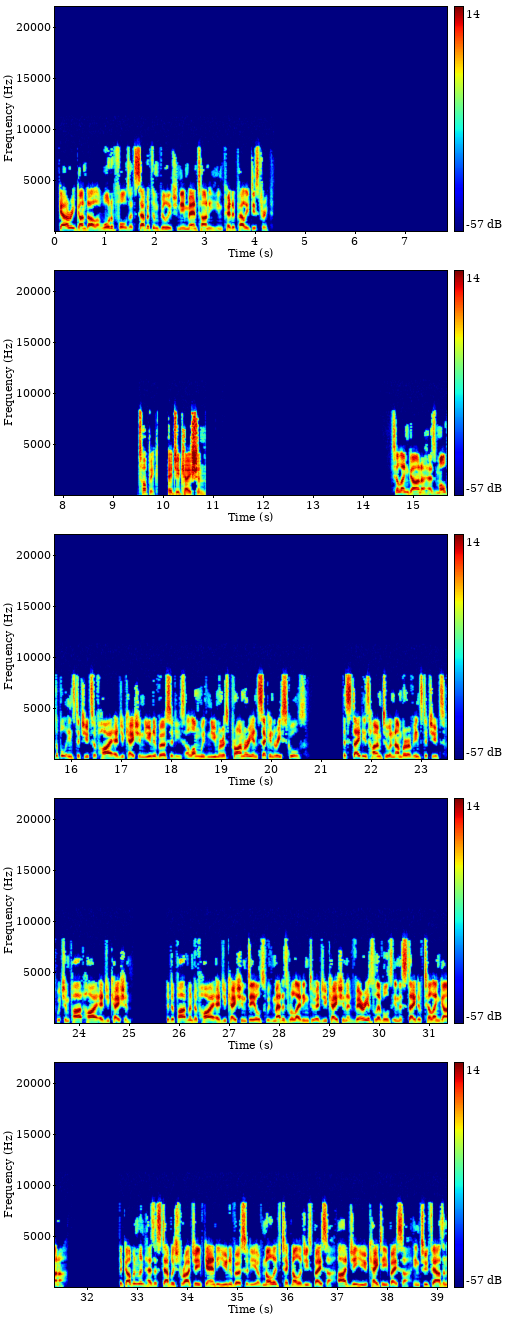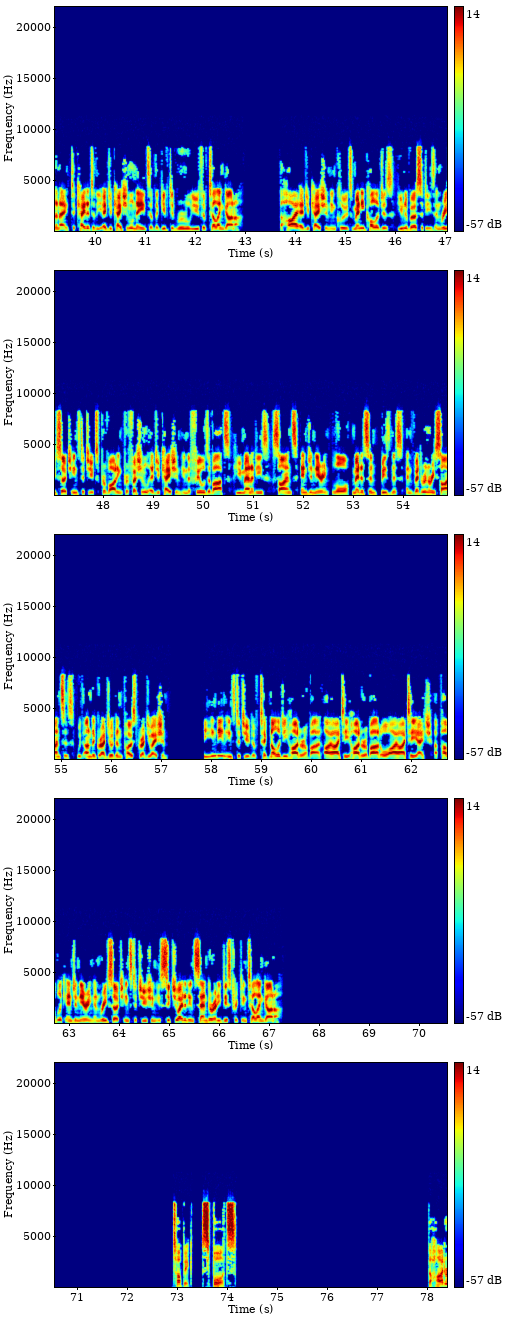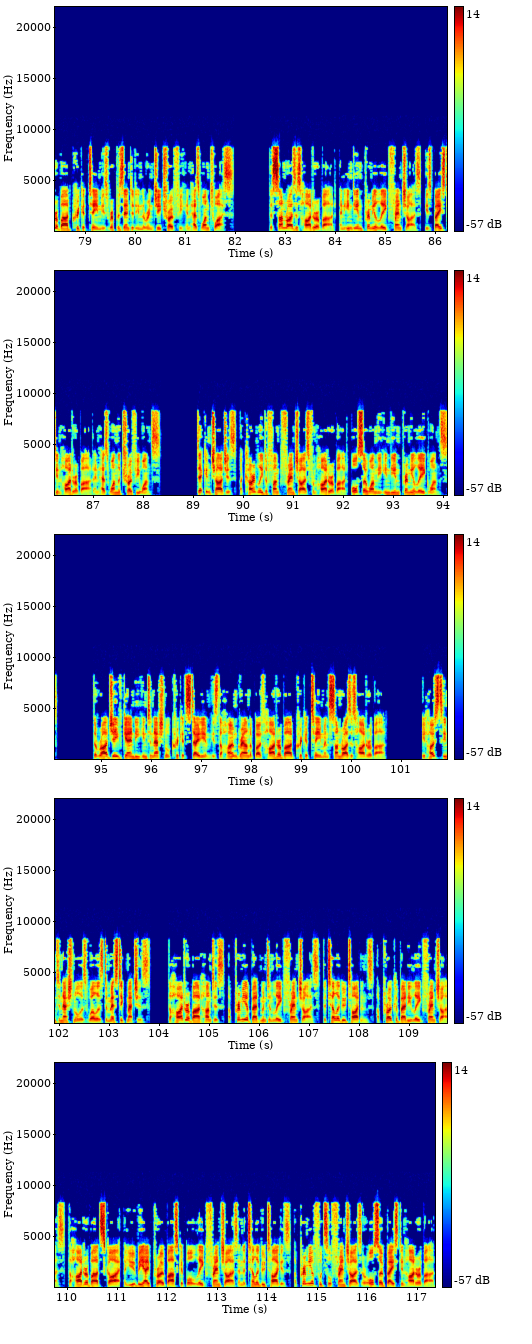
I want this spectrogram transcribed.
Gauri Gundala waterfalls at Sabatham village near Manthani in Peddapalli district. Topic: Education. Telangana has multiple institutes of higher education universities along with numerous primary and secondary schools. The state is home to a number of institutes, which impart higher education. The Department of Higher Education deals with matters relating to education at various levels in the state of Telangana. The government has established Rajiv Gandhi University of Knowledge Technologies Basa RGUKT Baisa in 2008 to cater to the educational needs of the gifted rural youth of Telangana. The higher education includes many colleges, universities and research institutes providing professional education in the fields of arts, humanities, science, engineering, law, medicine, business, and veterinary sciences, with undergraduate and post-graduation. The Indian Institute of Technology Hyderabad IIT Hyderabad or IITH, a public engineering and research institution is situated in Sangareddy district in Telangana. Topic: Sports. The Hyderabad cricket team is represented in the Ranji Trophy and has won twice. The Sunrisers Hyderabad, an Indian Premier League franchise, is based in Hyderabad and has won the trophy once. Deccan Chargers, a currently defunct franchise from Hyderabad, also won the Indian Premier League once. The Rajiv Gandhi International Cricket Stadium is the home ground of both Hyderabad cricket team and Sunrisers Hyderabad. It hosts international as well as domestic matches. The Hyderabad Hunters, a Premier Badminton League franchise, the Telugu Titans, a Pro Kabaddi League franchise, the Hyderabad Sky, a UBA Pro Basketball League franchise and the Telugu Tigers, a Premier Futsal franchise are also based in Hyderabad.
